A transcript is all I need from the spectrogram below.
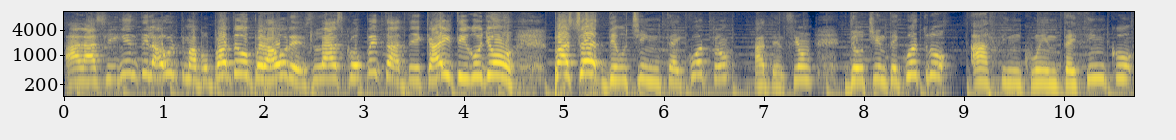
a la siguiente y la última por parte de operadores. La escopeta de Kaiti Goyo pasa de 84 Atención, de 84 a 55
